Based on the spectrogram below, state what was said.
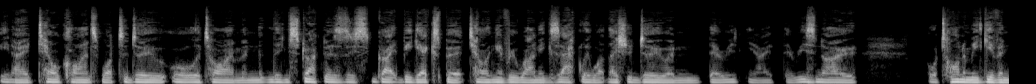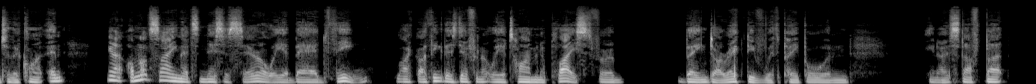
you know, tell clients what to do all the time. And the instructor is this great big expert telling everyone exactly what they should do. And there is, you know, there is no autonomy given to the client. And, you know, I'm not saying that's necessarily a bad thing. Like, I think there's definitely a time and a place for being directive with people and, you know, stuff. But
